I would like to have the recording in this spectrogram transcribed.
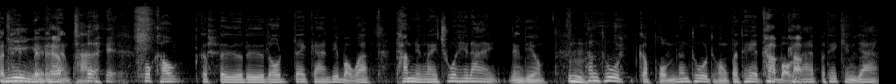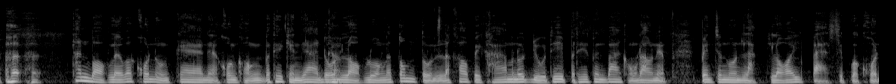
ประเทศนี่ไงเป็นครับทางผ่านใช่ พวกเขากระตือรือร้นในการที่บอกว่าทำอย่างไรช่วยให้ได้อย่างเดียว ท่านทูตกับผมท่านทูตของประเทศครับที่บอกครับ ได้ประเทศเคนยา ท่านบอกเลยว่าคนของแกเนี่ยคนของประเทศเคนยาโดนหลอกลวงและต้มตุ๋นแล้วเข้าไปค้ามนุษย์อยู่ที่ประเทศเพื่อนบ้านของเราเนี่ยเป็นจำนวนหลักร้อยแปดสิบกว่าคน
